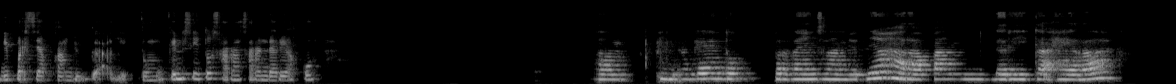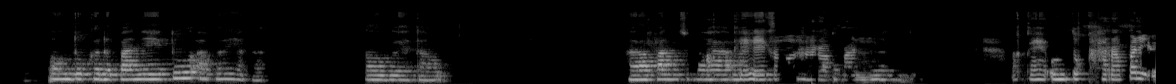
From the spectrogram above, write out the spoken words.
dipersiapkan juga gitu. Mungkin sih itu saran-saran dari aku. Um, Oke, untuk pertanyaan selanjutnya, harapan dari Kak Hera untuk ke depannya itu apa ya Kak? Kalau boleh tahu. Harapan supaya Oke, makin kalau harapan. gitu. Oke, untuk harapan ya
